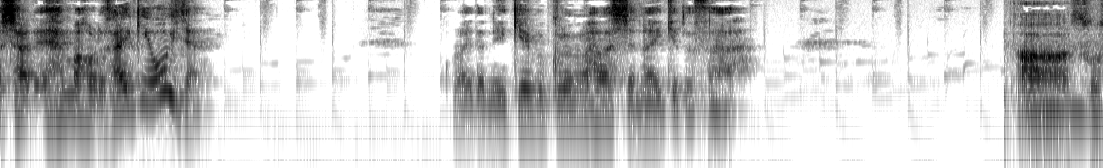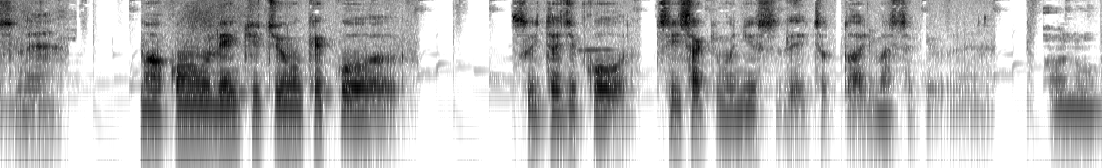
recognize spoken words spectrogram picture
シャレ、まあほら最近多いじゃん。この間の池袋の話じゃないけどさ。ああ、そうですね。まあ、この連休中も結構、そういった事故、ついさっきもニュースでちょっとありましたけどね。あの、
